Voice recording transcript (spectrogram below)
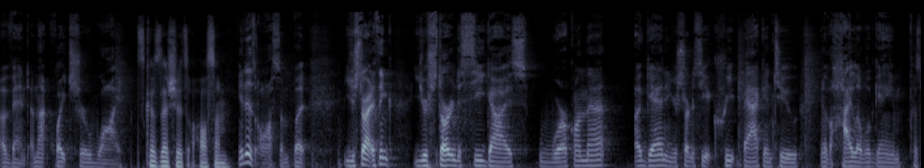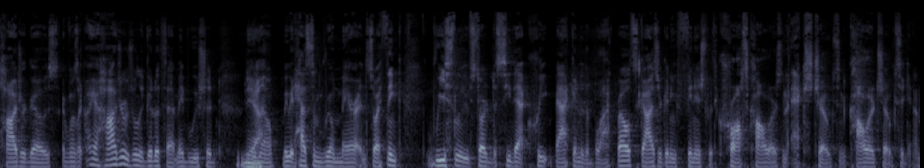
event. I'm not quite sure why. It's because that shit's awesome. It is awesome, but you start. I think you're starting to see guys work on that again, and you're starting to see it creep back into you know the high level game because Roger goes. Everyone's like, "Oh yeah, Roger was really good with that. Maybe we should, Yeah. you know, maybe it has some real merit." And so I think recently we've started to see that creep back into the black belts. Guys are getting finished with cross collars and X chokes and collar chokes again.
